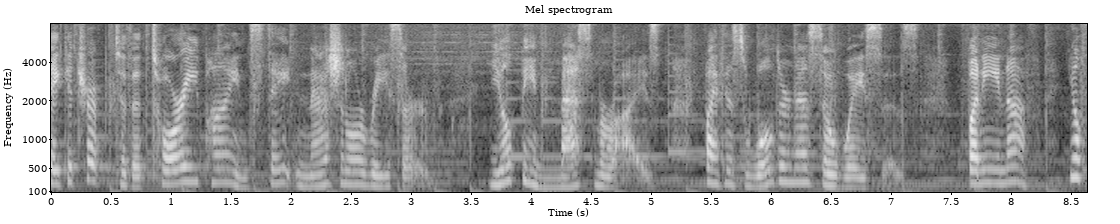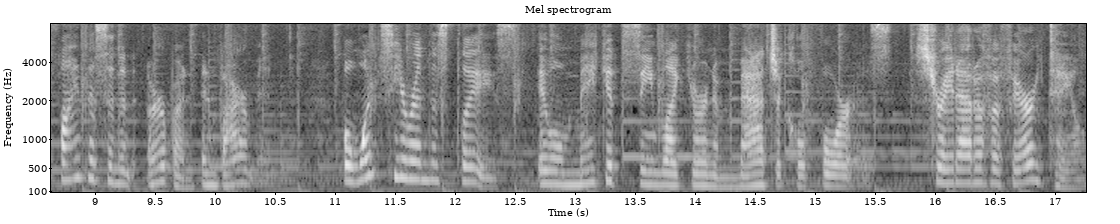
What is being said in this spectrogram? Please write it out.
Take a trip to the Torrey Pines State National Reserve. You'll be mesmerized by this wilderness oasis. Funny enough, you'll find this in an urban environment. But once you're in this place, it will make it seem like you're in a magical forest, straight out of a fairy tale.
